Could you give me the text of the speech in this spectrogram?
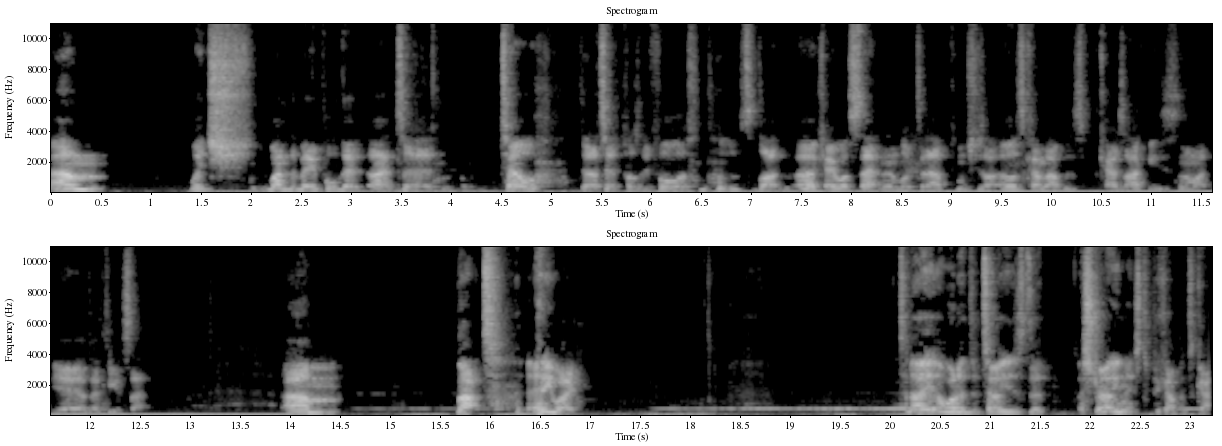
Um, which one of the people that I had to tell that I tested positive for was like, okay, what's that? And then looked it up, and she's like, oh, it's come up with Kawasaki's. And I'm like, yeah, I don't think it's that. Um, but anyway, today I wanted to tell you is that Australia needs to pick up its game.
